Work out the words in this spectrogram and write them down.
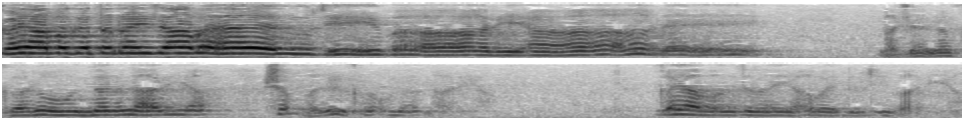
गया भगत नहीं जाव है जी बारिया रे। भजन करो नर नारिया। सब भजन करो नर नारिया गया भगत नहीं, आवे दूसरी बारिया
